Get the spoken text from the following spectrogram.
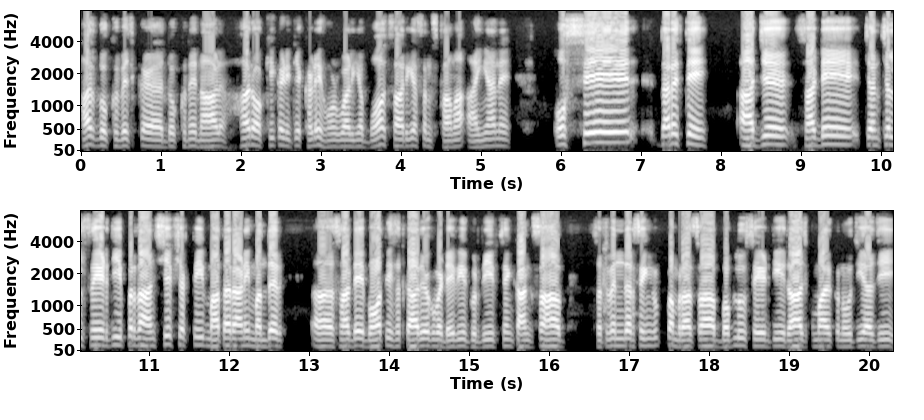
ਹਰ ਦੁੱਖ ਵਿੱਚ ਕ- ਦੁੱਖ ਦੇ ਨਾਲ, ਹਰ ਔਖੀ ਘੜੀ ਤੇ ਖੜੇ ਹੋਣ ਵਾਲੀਆਂ ਬਹੁਤ ਸਾਰੀਆਂ ਸੰਸਥਾਵਾਂ ਆਈਆਂ ਨੇ। ਉਸੇ ਦਰਜ ਤੇ ਅੱਜ ਸਾਡੇ ਚੰਚਲ ਸੇਠ ਜੀ, ਪ੍ਰਧਾਨ ਸ਼ਿਵ ਸ਼ਕਤੀ ਮਾਤਾ ਰਾਣੀ ਮੰਦਿਰ ਸਾਡੇ ਬਹੁਤ ਹੀ ਸਤਿਕਾਰਯੋਗ ਵੱਡੇ ਵੀਰ ਗੁਰਦੀਪ ਸਿੰਘ ਕੰਗ ਸਾਹਿਬ, ਸਤਵਿੰਦਰ ਸਿੰਘ ਭਮਰਾ ਸਾਹਿਬ, ਬਬਲੂ ਸੇਠ ਜੀ, ਰਾਜਕੁਮਾਰ ਕਨੋਜੀਆ ਜੀ,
